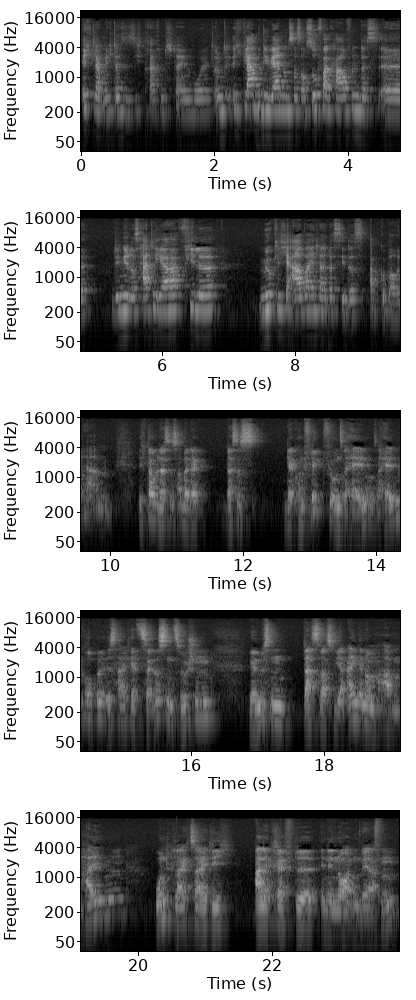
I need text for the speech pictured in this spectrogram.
Ich glaube nicht, dass sie sich Drachenstein holt. Und ich glaube, die werden uns das auch so verkaufen, dass äh, Daenerys hatte ja viele mögliche Arbeiter, dass sie das abgebaut haben. Ich glaube, das ist aber der, das ist der Konflikt für unsere Helden. Unsere Heldengruppe ist halt jetzt zerrissen zwischen, wir müssen das, was wir eingenommen haben, halten und gleichzeitig alle Kräfte in den Norden werfen.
